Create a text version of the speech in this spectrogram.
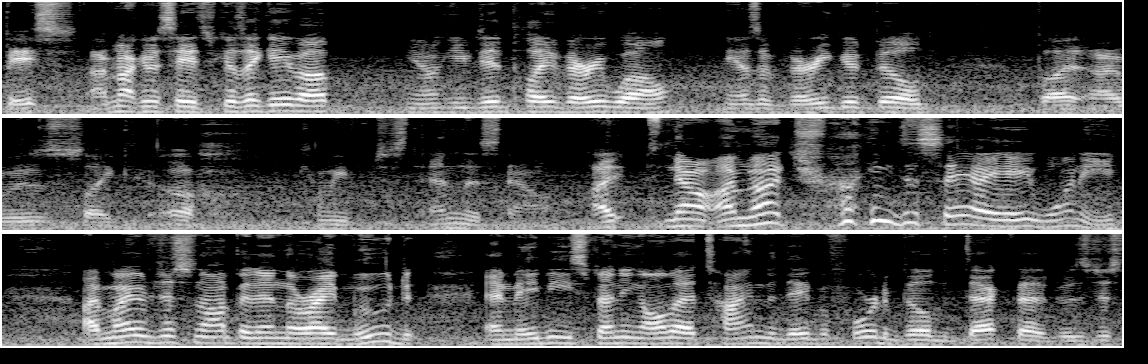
Base. I'm not going to say it's because I gave up. You know, he did play very well. He has a very good build, but I was like, oh, can we just end this now? I now I'm not trying to say I hate one I might have just not been in the right mood, and maybe spending all that time the day before to build a deck that was just.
